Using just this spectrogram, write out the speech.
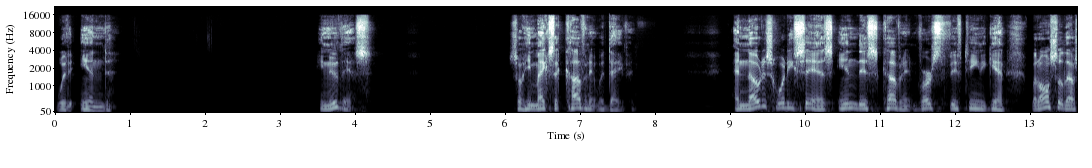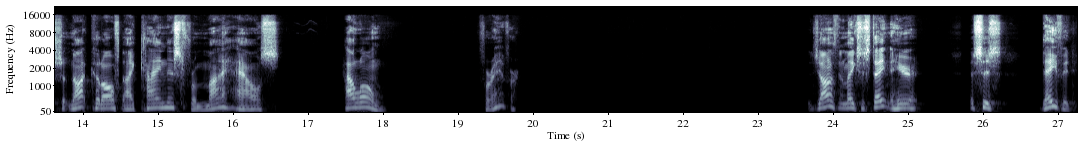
would end. He knew this. So he makes a covenant with David. And notice what he says in this covenant, verse 15 again. But also, thou shalt not cut off thy kindness from my house. How long? Forever. Jonathan makes a statement here that says, David,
